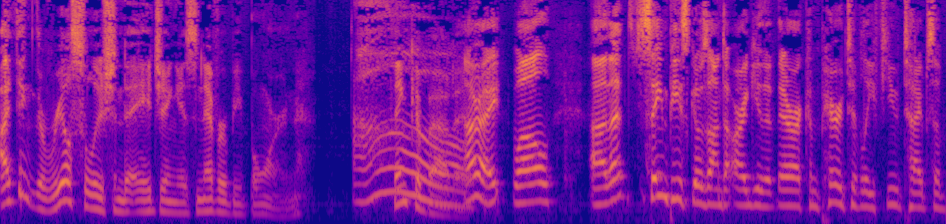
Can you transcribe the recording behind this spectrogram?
I think the real solution to aging is never be born. Oh. Think about it. All right. Well, uh, that same piece goes on to argue that there are comparatively few types of,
